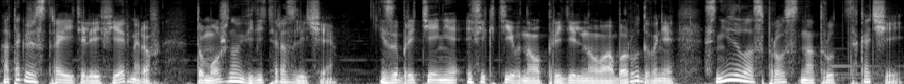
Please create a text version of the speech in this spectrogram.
а также строителей и фермеров, то можно увидеть различия. Изобретение эффективного предельного оборудования снизило спрос на труд ткачей,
